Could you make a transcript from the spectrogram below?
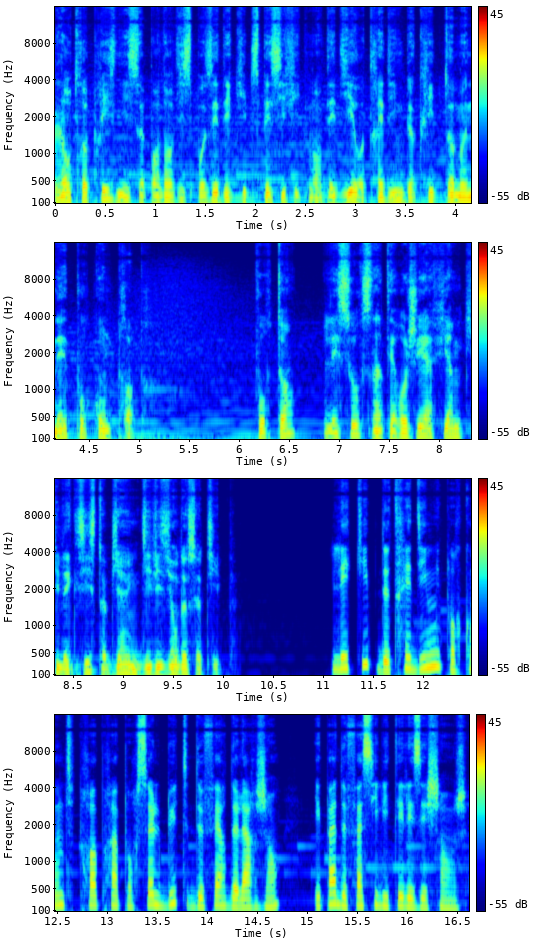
L'entreprise nie cependant disposer d'équipes spécifiquement dédiées au trading de crypto-monnaies pour compte propre. Pourtant, les sources interrogées affirment qu'il existe bien une division de ce type. L'équipe de trading pour compte propre a pour seul but de faire de l'argent, et pas de faciliter les échanges.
